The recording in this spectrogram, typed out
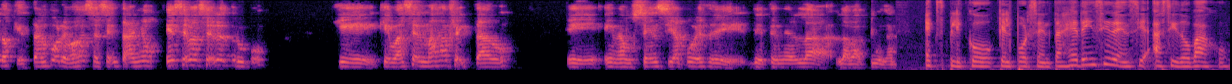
Los que están por debajo de 60 años, ese va a ser el grupo que, va a ser más afectado eh, en ausencia pues, de, tener la, la, vacuna. Explicó que el porcentaje de incidencia ha sido bajo,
